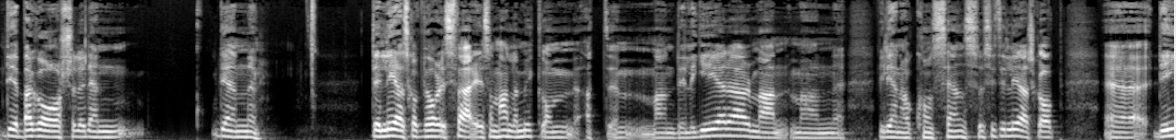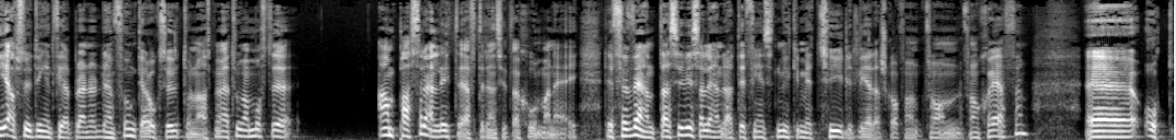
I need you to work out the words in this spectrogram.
det bagage eller den, den det ledarskap vi har i Sverige som handlar mycket om att eh, man delegerar, man, man vill gärna ha konsensus i sitt ledarskap. Ehm, det är absolut inget fel på den och den funkar också utomlands men jag tror man måste anpassa den lite efter den situation man är i. Det förväntas i vissa länder att det finns ett mycket mer tydligt ledarskap från, från, från chefen. Eh, och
